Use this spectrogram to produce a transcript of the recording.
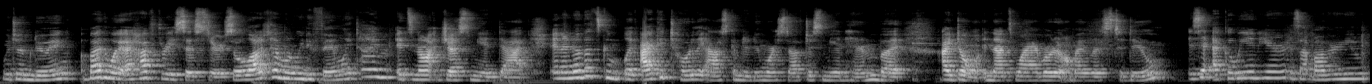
which I'm doing. By the way, I have three sisters, so a lot of time when we do family time, it's not just me and dad. And I know that's, like, I could totally ask him to do more stuff, just me and him, but I don't, and that's why I wrote it on my list to do. Is it echoey in here? Is that bothering you?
